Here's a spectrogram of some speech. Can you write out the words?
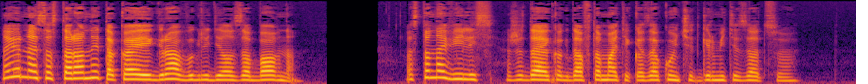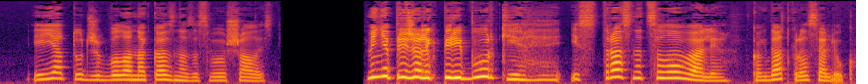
Наверное, со стороны такая игра выглядела забавно. Остановились, ожидая, когда автоматика закончит герметизацию. И я тут же была наказана за свою шалость. Меня прижали к переборке и страстно целовали, когда открылся люк.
